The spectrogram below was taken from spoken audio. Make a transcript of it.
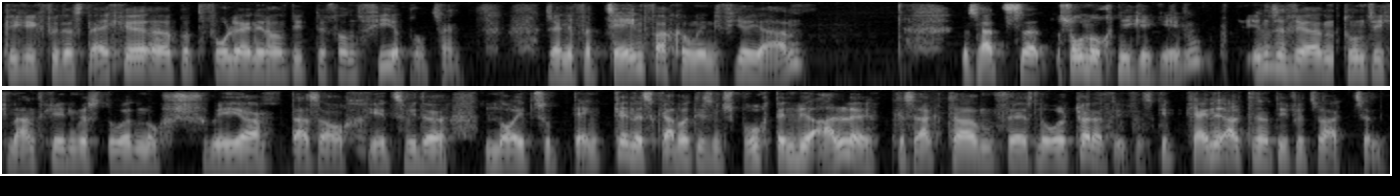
kriege ich für das gleiche äh, Portfolio eine Rendite von 4%. Also eine Verzehnfachung in vier Jahren. Das hat es äh, so noch nie gegeben. Insofern tun sich manche Investoren noch schwer, das auch jetzt wieder neu zu denken. Es gab auch diesen Spruch, den wir alle gesagt haben, there is no alternative. Es gibt keine Alternative zu Aktien.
